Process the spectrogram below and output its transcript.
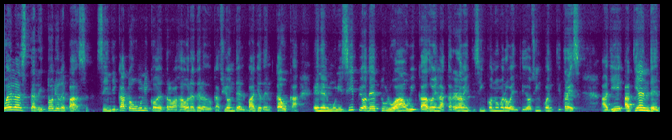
Escuelas Territorio de Paz, Sindicato Único de Trabajadores de la Educación del Valle del Cauca, en el municipio de Tuluá, ubicado en la carrera 25, número 2253. Allí atienden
